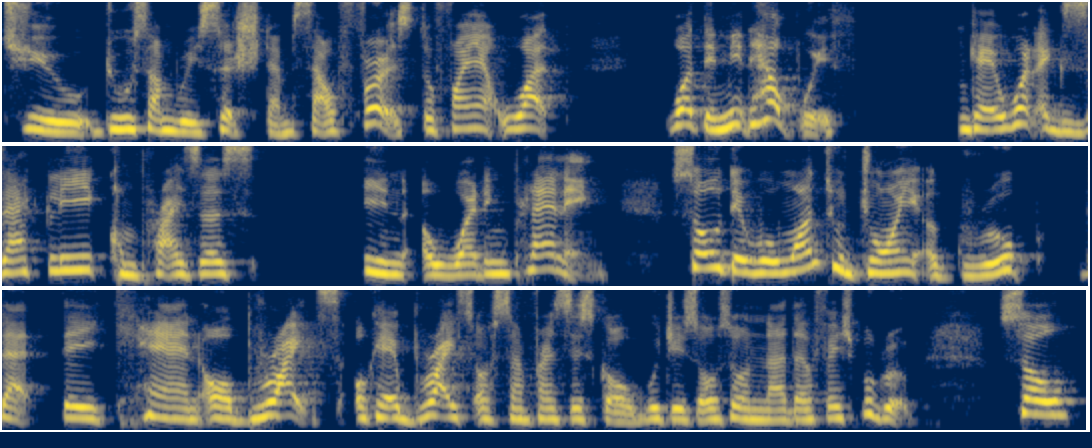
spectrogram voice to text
to do some research themselves first to find out what, what they need help with. Okay, what exactly comprises in a wedding planning. So they will want to join a group that they can, or Brides, okay, Brides of San Francisco, which is also another Facebook group. So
